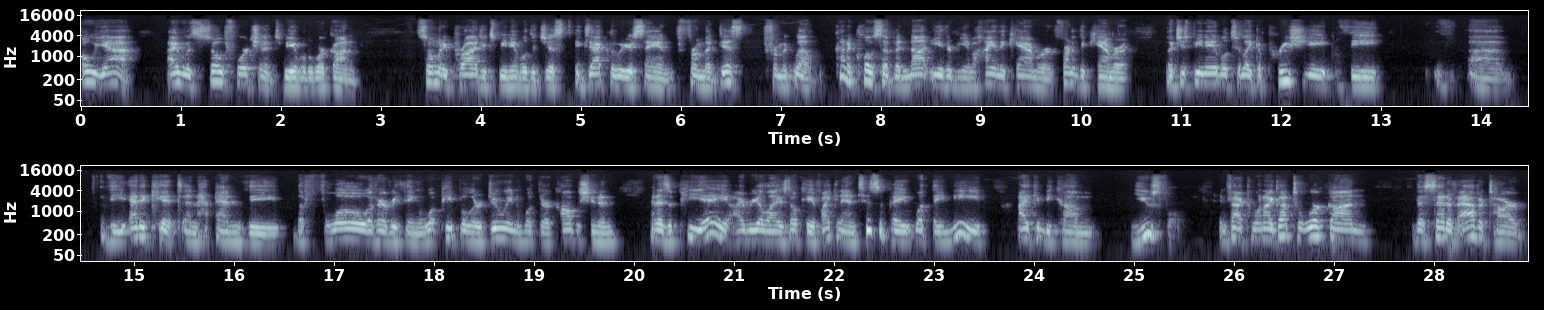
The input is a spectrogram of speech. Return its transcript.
Oh yeah, I was so fortunate to be able to work on so many projects being able to just exactly what you're saying from a dis from a well kind of close up but not either being behind the camera or in front of the camera but just being able to like appreciate the uh, the etiquette and and the the flow of everything and what people are doing and what they're accomplishing and and as a PA I realized okay if I can anticipate what they need I can become useful in fact when I got to work on the set of Avatar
